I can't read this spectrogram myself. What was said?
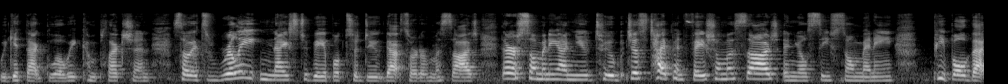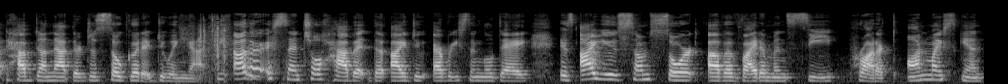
We get that glowy complexion. So it's really nice to be able to do that sort of massage. There are so many on YouTube. Just type in facial massage and you'll see so many people that have done that they're just so good at doing that the other essential habit that i do every single day is i use some sort of a vitamin c product on my skin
